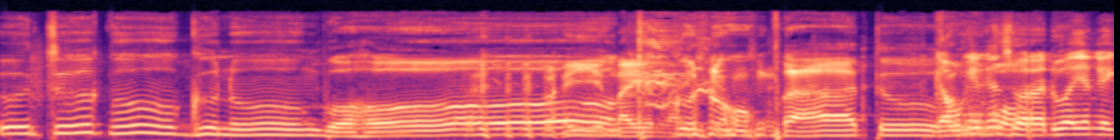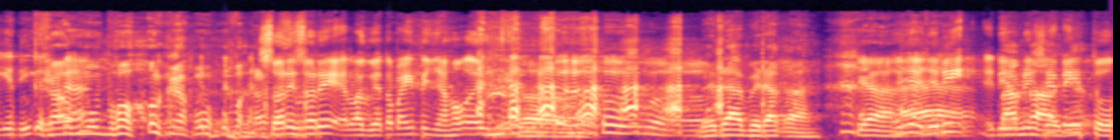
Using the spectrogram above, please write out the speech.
untukmu Gunung Bohong, Lain, lain, lain. Gunung Batu. Gak mungkin kan suara dua yang kayak gini kan? Kamu bohong, kamu bohong. Sorry sorry lagu itu paling tinyaho. Beda beda kah? ya. Iya jadi di Indonesia itu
